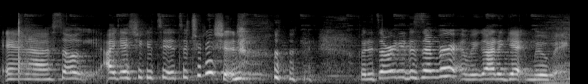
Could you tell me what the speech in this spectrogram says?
And uh, so I guess you could say it's a tradition. but it's already December and we gotta get moving.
